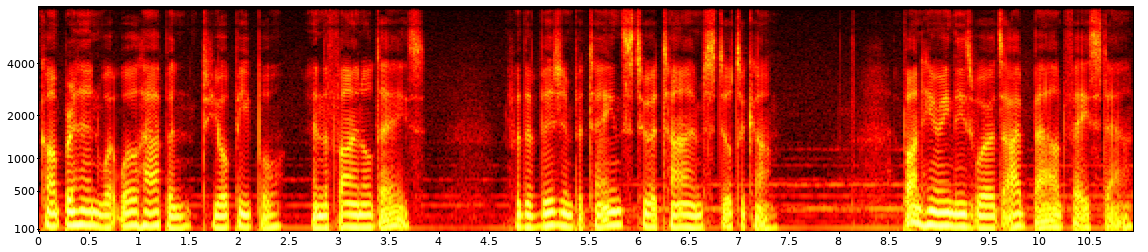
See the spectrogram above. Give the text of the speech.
comprehend what will happen to your people in the final days, for the vision pertains to a time still to come. Upon hearing these words, I bowed face down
